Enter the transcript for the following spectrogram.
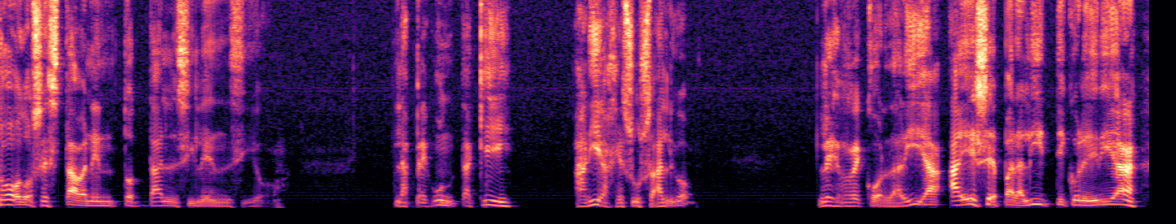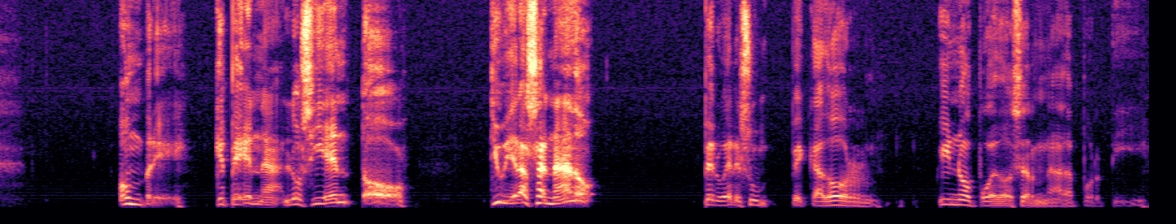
Todos estaban en total silencio. La pregunta aquí, ¿haría Jesús algo? le recordaría a ese paralítico, le diría, hombre, qué pena, lo siento, te hubiera sanado, pero eres un pecador y no puedo hacer nada por ti.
